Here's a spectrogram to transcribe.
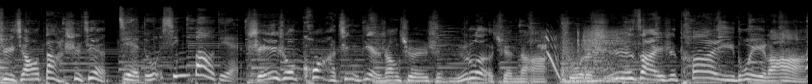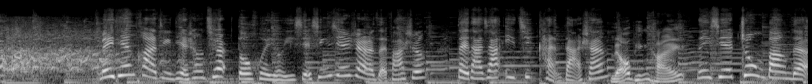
聚焦大事件，解读新爆点。谁说跨境电商圈是娱乐圈的啊？说的实在是太对了啊！每天跨境电商圈都会有一些新鲜事儿在发生，带大家一起看大山，聊平台，那些重磅的、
